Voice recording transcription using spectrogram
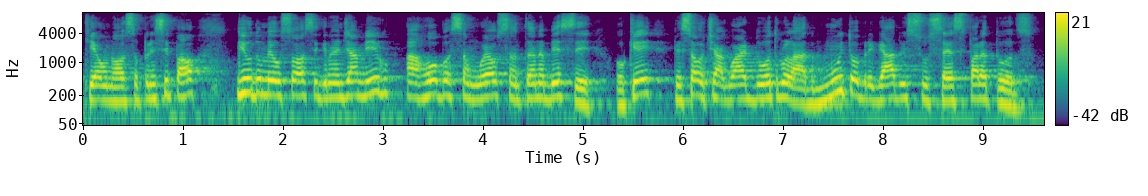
que é o nosso principal. E o do meu sócio e grande amigo, arroba Samuel Santana BC, ok? Pessoal, te aguardo do outro lado. Muito obrigado e sucesso para todos.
